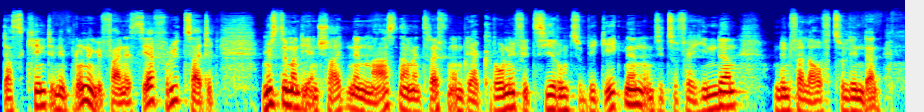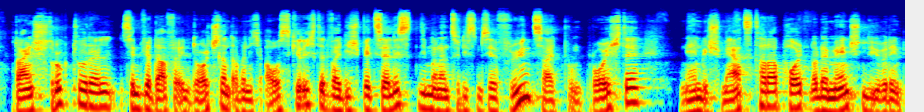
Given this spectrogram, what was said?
das Kind in den Brunnen gefallen ist, sehr frühzeitig, müsste man die entscheidenden Maßnahmen treffen, um der Chronifizierung zu begegnen, um sie zu verhindern und den Verlauf zu lindern. Rein strukturell sind wir dafür in Deutschland aber nicht ausgerichtet, weil die Spezialisten, die man dann zu diesem sehr frühen Zeitpunkt bräuchte, nämlich Schmerztherapeuten oder Menschen, die über den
